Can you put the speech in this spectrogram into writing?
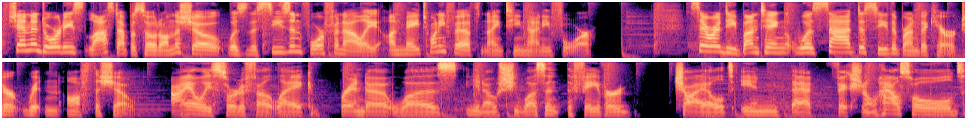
Shannen Doherty's last episode on the show was the season 4 finale on May 25th, 1994. Sarah D. Bunting was sad to see the Brenda character written off the show. I always sort of felt like Brenda was, you know, she wasn't the favored child in that fictional household.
